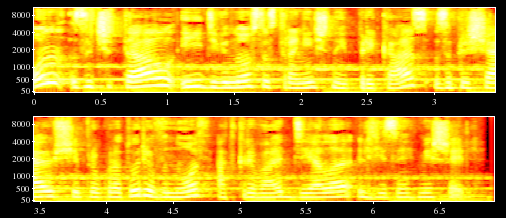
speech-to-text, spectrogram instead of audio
Он зачитал и 90-страничный приказ, запрещающий прокуратуре вновь открывать дело Лизы Мишель.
